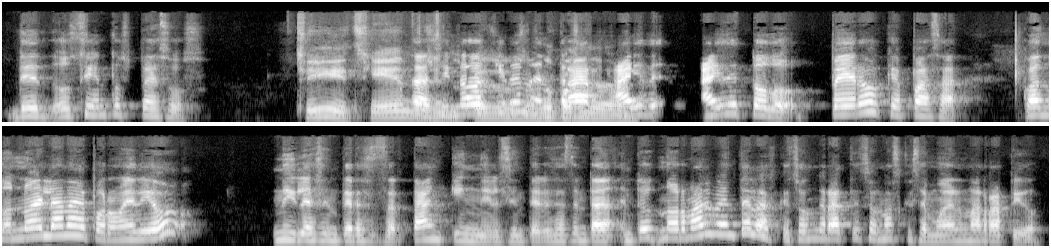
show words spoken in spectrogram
de 200 pesos. Sí, 100. O sea, si no quieren entrar, hay, de, hay de todo. Pero, ¿qué pasa? Cuando no hay lana de por medio, ni les interesa hacer tanking, ni les interesa sentar. Entonces, normalmente las que son gratis son las que se mueven más rápido,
